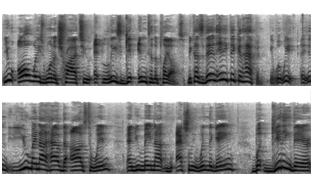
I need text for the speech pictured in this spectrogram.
you always want to try to at least get into the playoffs because then anything can happen. We, you may not have the odds to win and you may not actually win the game, but getting there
